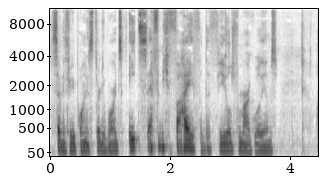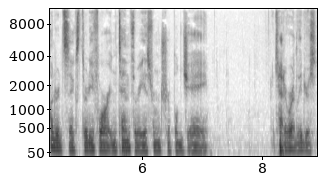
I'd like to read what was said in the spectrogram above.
73 points, 30 boards, 875 for the field for Mark Williams, 106, 34, and 10 threes from Triple J. Category leaders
